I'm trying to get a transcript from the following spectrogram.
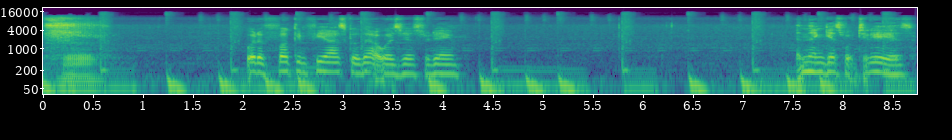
What a fucking fiasco that was yesterday. And then guess what today is?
